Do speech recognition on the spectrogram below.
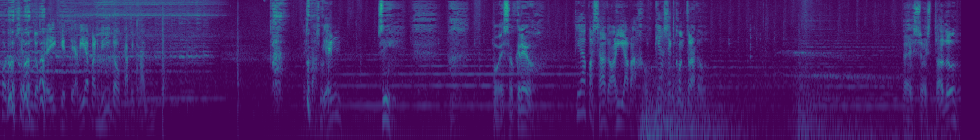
Por un segundo creí que te había perdido, capitán. ¿Estás bien? Sí. O eso creo. ¿Qué ha pasado ahí abajo? ¿Qué has encontrado? ¿Eso es todo?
